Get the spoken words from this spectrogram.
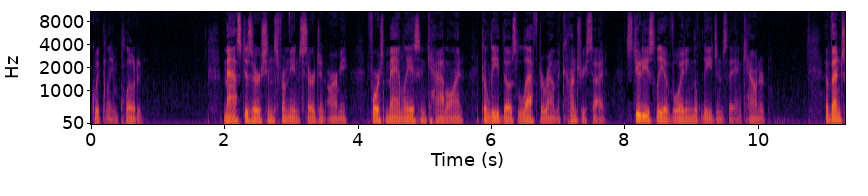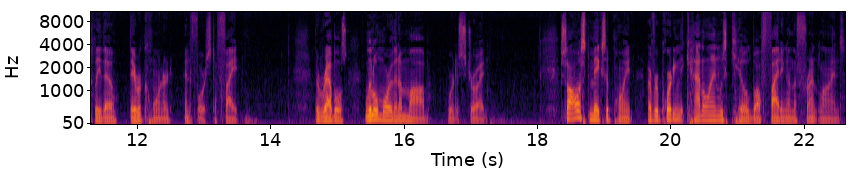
quickly imploded. Mass desertions from the insurgent army forced Manlius and Catiline to lead those left around the countryside, studiously avoiding the legions they encountered. Eventually, though, they were cornered and forced to fight. The rebels, little more than a mob, were destroyed. Sallust makes a point of reporting that Catiline was killed while fighting on the front lines,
